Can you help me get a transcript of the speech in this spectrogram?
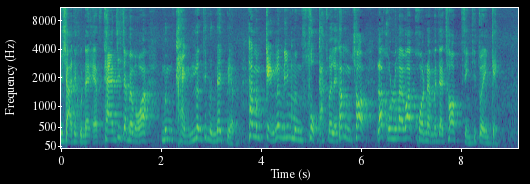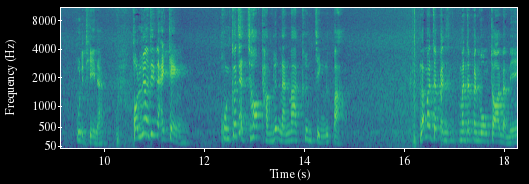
วิชาที่คุณได้ F แทนที่จะไปบอกว่า มึงแข่งเรื่องที่มึงได้เปรียบ ถ้ามึงเก่งเรื่องนี้มึงโฟกัสไปเลย ถ้ามึงชอบ แล้วคุณรู้ไหมว่าคนอะมันจะชอบสิ่งที่ตัวเองเก่งพูดอีกทีนะพอเรื่องที่ไหนเก่ง คุณก็จะชอบทำเรื่องนั้นมากขึ้นจริงหรือเปล่า แล้วมันจะเป็นมันจะเป็นวงจรแบบนี้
